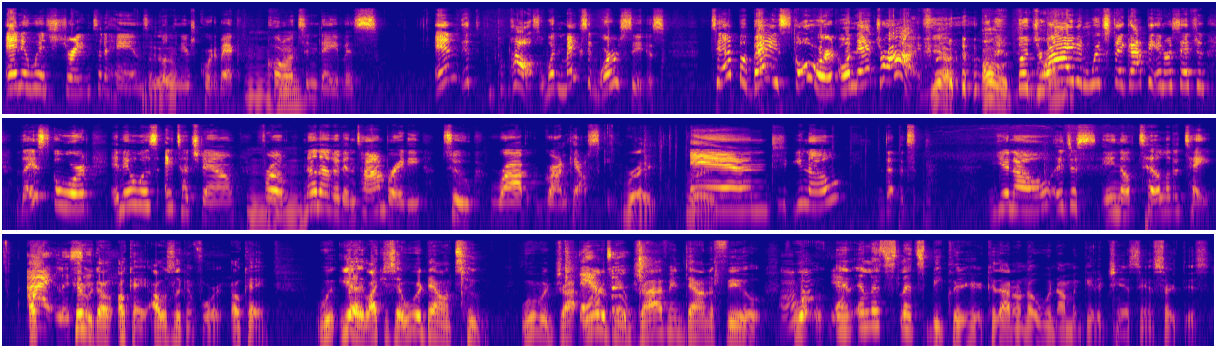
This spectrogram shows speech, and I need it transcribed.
and it went straight into the hands of Yep. Mm-hmm. Buccaneers quarterback Carlton Davis. And it, pause. What makes it worse is Tampa Bay scored on that drive. Yeah. Oh, the drive in which they got the interception, they scored, and it was a touchdown Mm-hmm. from none other than Tom Brady to Rob Gronkowski. Right. Right. And you know, that, you know, it just you know, tell of the tape. I listen. Here we go. Okay, I was looking for it. Okay, we, yeah, like you said, we were down two. We were dri- we would have been driving down the field. well, yeah. and, and let's let's be clear here because I don't know when I'm gonna get a chance to insert this.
